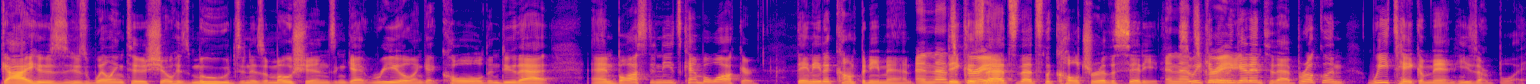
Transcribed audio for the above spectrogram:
guy who's who's willing to show his moods and his emotions and get real and get cold and do that. And Boston needs Kemba Walker. They need a company man, And that's because great. that's that's the culture of the city. And that's so we can even get into that. Brooklyn, we take him in. He's our boy.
